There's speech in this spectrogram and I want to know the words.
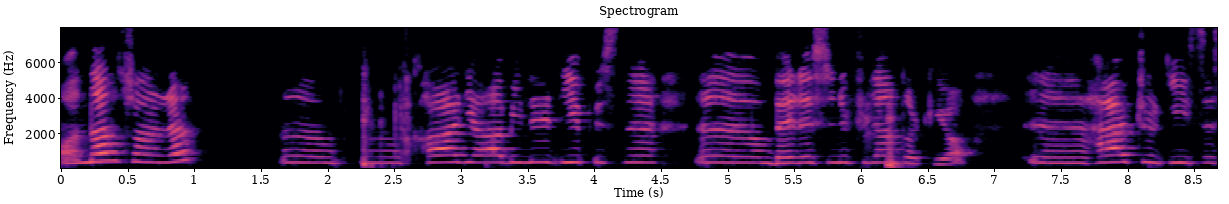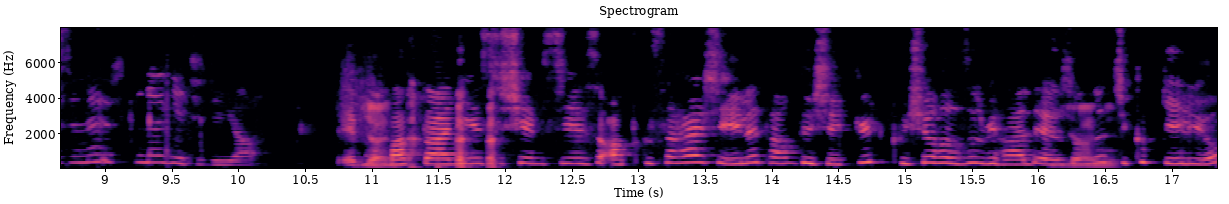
Ondan sonra e, kar yağabilir deyip üstüne e, beresini filan takıyor. Her tür giysisini üstüne geçiriyor. E, Yani- Battaniyesi, şemsiyesi, atkısı her şeyiyle tam teşekkül. Kışa hazır bir halde en sonunda Yani- çıkıp geliyor.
